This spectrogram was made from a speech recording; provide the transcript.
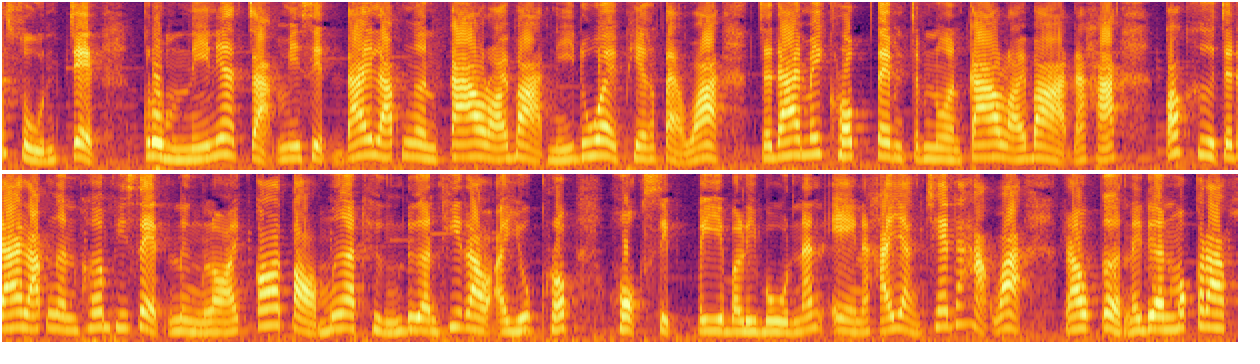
2507 กลุ่มนี้เนี่ยจะมีสิทธิ์ได้รับเงิน 900 บาทนี้ด้วย เพียงแต่ว่าจะได้ไม่ครบเต็มจำนวน 900 บาทนะคะ ก็คือจะได้รับเงินเพิ่มพิเศษ 100 ก็ต่อเมื่อถึงเดือนที่เราอายุครบ 60 ปีบริบูรณ์นั่นเองนะคะ อย่างเช่นถ้าหากว่าเราเกิดในเดือนมกราค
